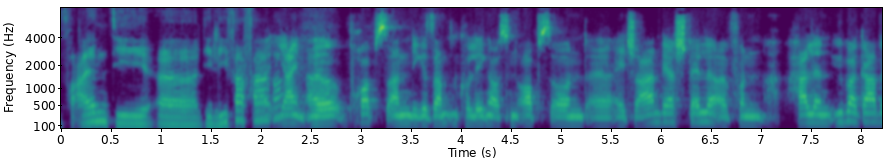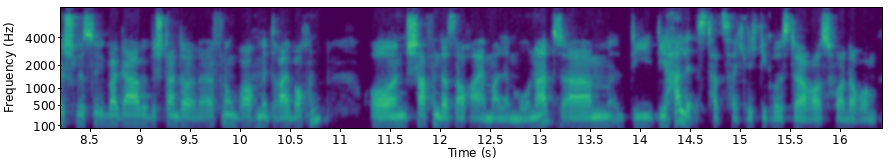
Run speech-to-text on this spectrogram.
vor allem die, äh, die Lieferfahrer? Äh, ja, also Props an die gesamten Kollegen aus den Ops und äh, HR an der Stelle. Äh, von Hallenübergabe, Schlüsselübergabe Standorteröffnung brauchen wir drei Wochen und schaffen das auch einmal im Monat. Ähm, die, die Halle ist tatsächlich die größte Herausforderung.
